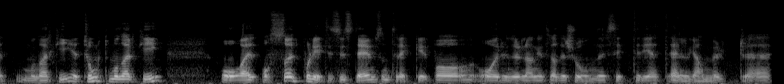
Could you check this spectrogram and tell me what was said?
et monarki, et tungt monarki. Og også et politisk system som trekker på århundrelange tradisjoner, sitter i et eldgammelt eh,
